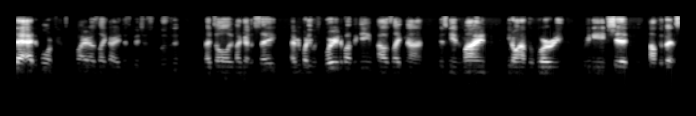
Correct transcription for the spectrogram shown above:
That added more fuel to the fire. I was like, all right, this bitch is losing. That's all I gotta say. Everybody was worried about the game. I was like, nah, this game's mine. You don't have to worry. We need shit. I'm the best.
